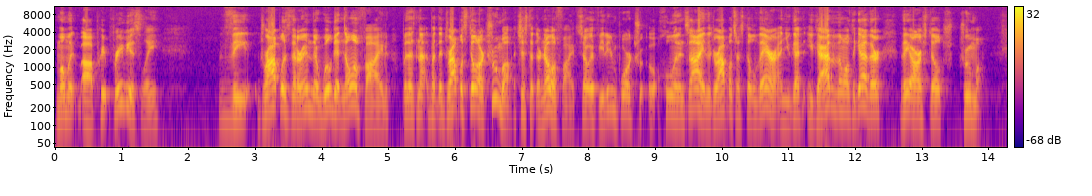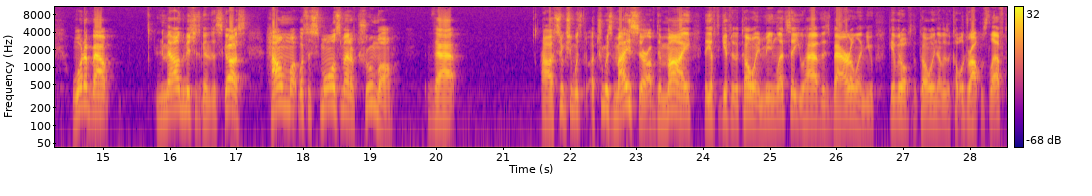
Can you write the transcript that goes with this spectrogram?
moment uh, pre- previously, the droplets that are in there will get nullified, but that's not. But the droplets still are truma. It's just that they're nullified. So if you didn't pour tr- uh, chulin inside, the droplets are still there, and you get you gather them all together, they are still tr- truma. What about now? The Mishnah is going to discuss how much. What's the smallest amount of truma that uh, trumas ma'aser of demai that you have to give to the Kohen. Meaning, let's say you have this barrel and you give it off to the Kohen. Now there's a couple droplets left.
